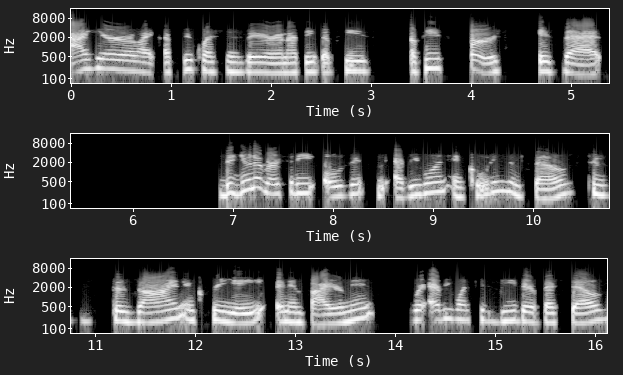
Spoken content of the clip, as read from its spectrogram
I hear like a few questions there, and I think a piece a piece first is that the university owes it to everyone, including themselves, to design and create an environment where everyone can be their best selves.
